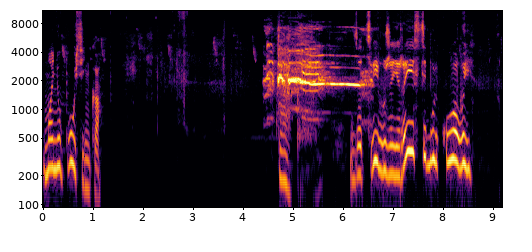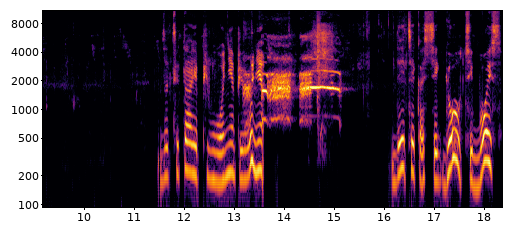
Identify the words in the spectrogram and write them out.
Манюпусінька. Так. Зацвів уже і рис цибульковий. Зацвітає півонія. Півонія. Дивіться, якась гьол чи бойс.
